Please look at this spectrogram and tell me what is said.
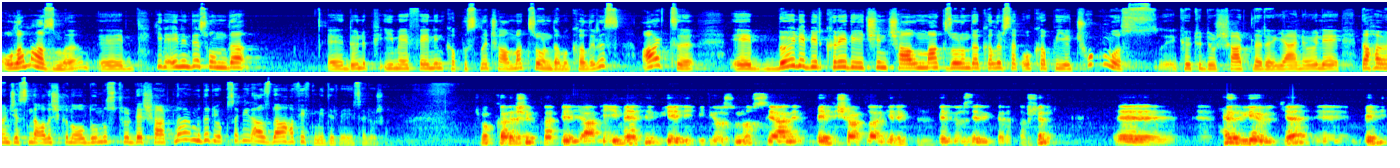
olamaz mı? E, yine eninde sonunda dönüp IMF'nin kapısını çalmak zorunda mı kalırız? Artı e, böyle bir kredi için çalmak zorunda kalırsak o kapıyı çok mu s- kötüdür şartları? Yani öyle daha öncesinde alışkın olduğumuz türde şartlar mıdır yoksa biraz daha hafif midir Veysel Hocam? Çok karışık tabii. Yani IMF üyeliği biliyorsunuz yani belli şartlar gerektirir, belli özellikleri taşır. Her üye ülke e, belli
